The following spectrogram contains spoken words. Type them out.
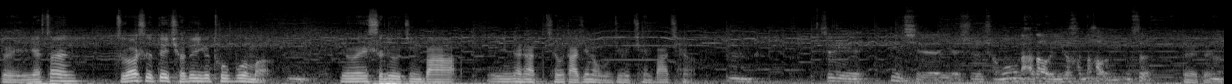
对，也算主要是对球队一个突破嘛，嗯因为十六进八，因为那场球打进了，我们就是前八强。嗯，所以并且也是成功拿到了一个很好的名次。对对，嗯，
